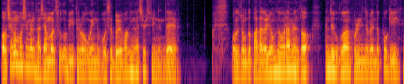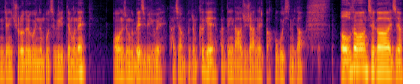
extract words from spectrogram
어, 최근 보시면 다시 한번 수급이 들어오고 있는 모습을 확인하실 수 있는데 어느 정도 바닥을 형성을 하면서 현재 구간 볼린저 밴드 폭이 굉장히 줄어들고 있는 모습이기 때문에 어, 어느 정도 매집 이후에 다시 한번 좀 크게 반등이 나와주지 않을까 보고 있습니다. 어, 우선 제가 이제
